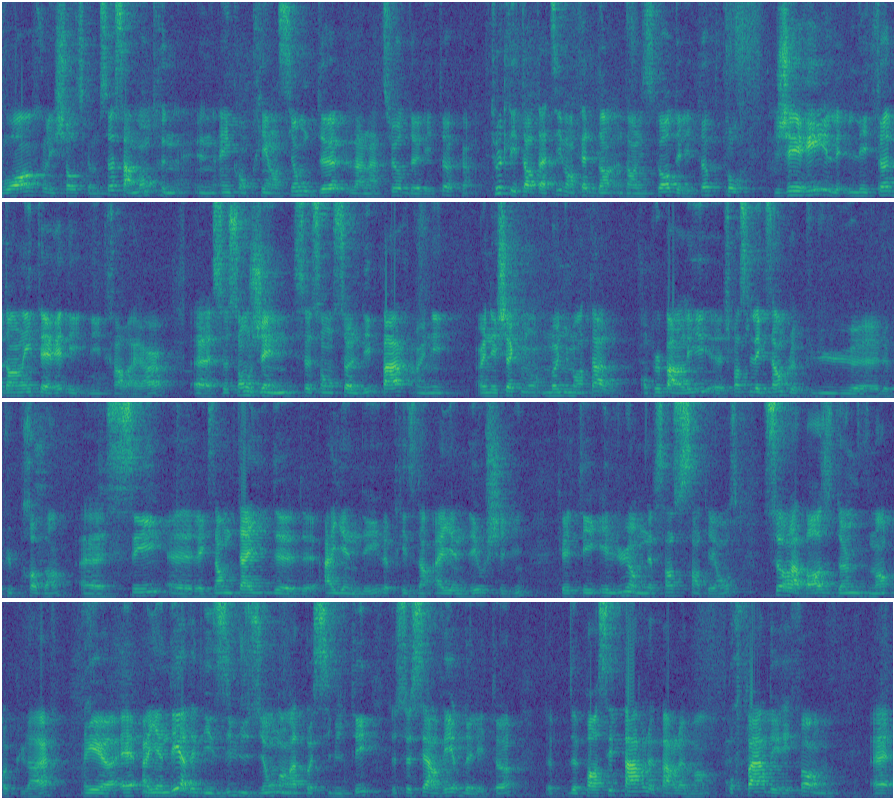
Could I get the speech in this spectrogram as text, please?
voir les choses comme ça, ça montre une, incompréhension de la nature de l'État. Toutes les tentatives, en fait, dans, l'histoire de l'État pour gérer l'État dans l'intérêt des, travailleurs euh, se, sont se sont soldées par un, un échec monumental. On peut parler, euh, je pense que l'exemple le plus, euh, le plus probant, c'est l'exemple de, de, le président Allende au Chili, qui a été élu en 1971 sur la base d'un mouvement populaire. Et Allende avait des illusions dans la possibilité de se servir de l'État, de, passer par le Parlement pour faire des réformes.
